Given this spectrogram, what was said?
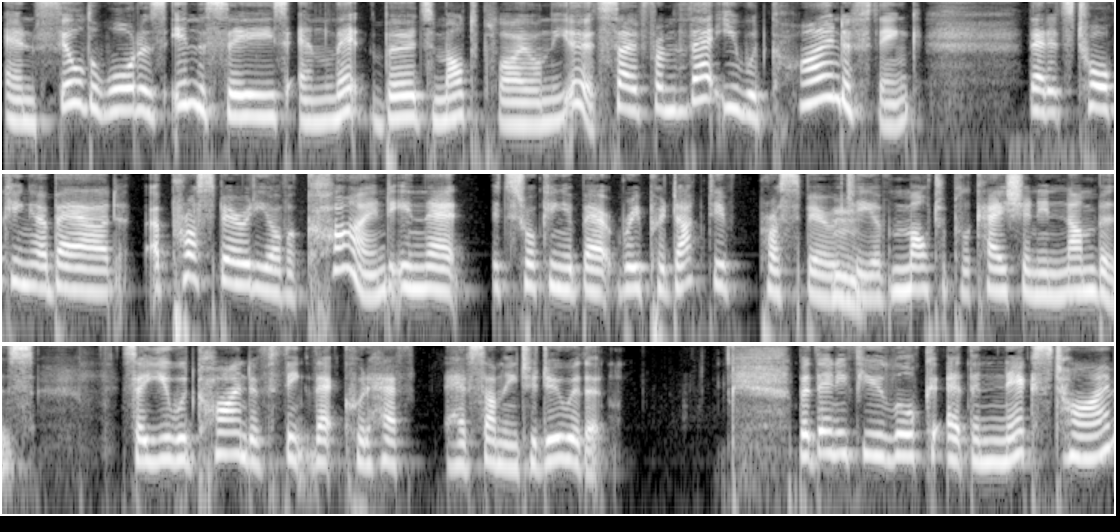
and fill the waters in the seas, and let birds multiply on the earth. So, from that, you would kind of think that it's talking about a prosperity of a kind, in that it's talking about reproductive prosperity, mm. of multiplication in numbers. So you would kind of think that could have, have something to do with it. But then if you look at the next time,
